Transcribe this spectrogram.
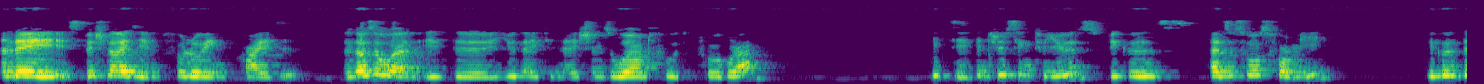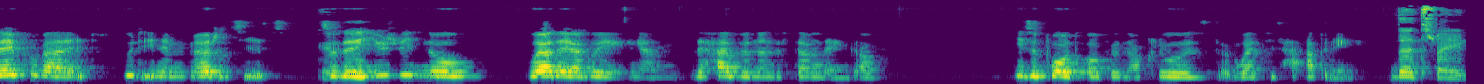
and they specialize in following crises. Another one is the United Nations World Food Program. It's interesting to use because as a source for me, because they provide food in emergencies. Okay. So they usually know where they are going and they have an understanding of is a port open or closed and what is happening. That's right.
